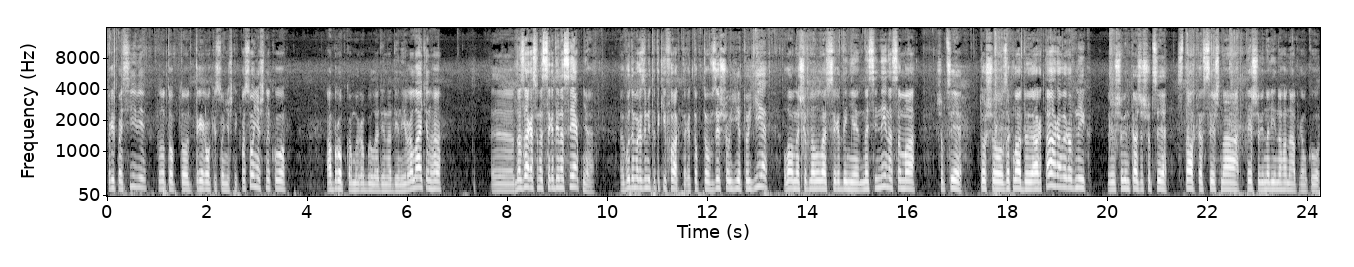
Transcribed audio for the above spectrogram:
При посіві, ну тобто 3 роки соняшник по соняшнику. Обробка ми робили 1-1 євролайтінга. Е, на зараз у нас середина серпня. Будемо розуміти такі фактори. Тобто, все, що є, то є. Головне, щоб налилась всередині насінина сама, щоб це то, що закладує Артагра виробник, е, що він каже, що це ставка все ж на те, що він олійного напрямку.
